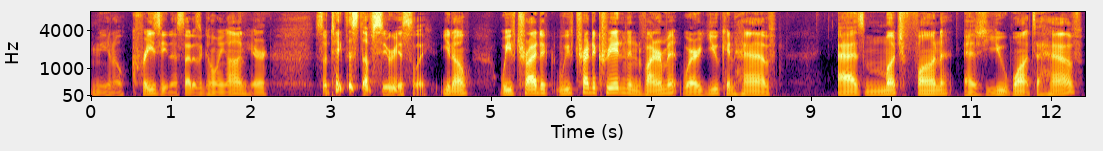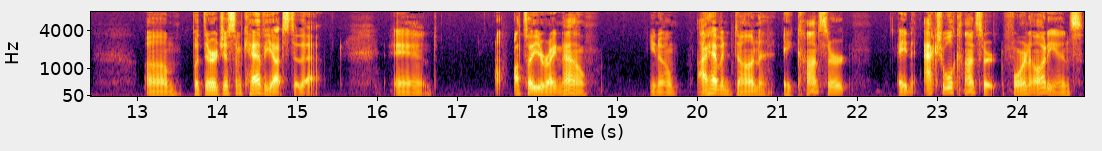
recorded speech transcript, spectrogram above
you know craziness that is going on here. So take this stuff seriously you know? We've tried to we've tried to create an environment where you can have as much fun as you want to have um, but there are just some caveats to that. And i'll tell you right now you know i haven't done a concert an actual concert for an audience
